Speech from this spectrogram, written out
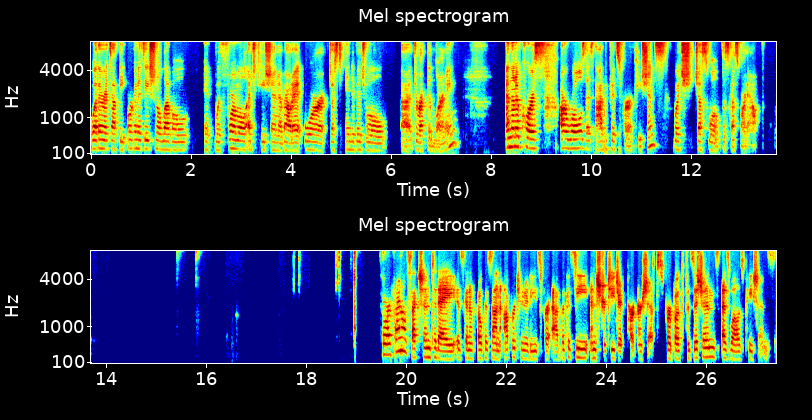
whether it's at the organizational level it, with formal education about it or just individual uh, directed learning. And then, of course, our roles as advocates for our patients, which Jess will discuss more now. So, our final section today is going to focus on opportunities for advocacy and strategic partnerships for both physicians as well as patients.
